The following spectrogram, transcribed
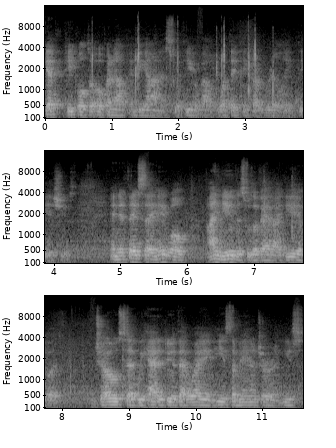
get people to open up and be honest with you about what they think are really the issues. And if they say, hey, well, I knew this was a bad idea, but Joe said we had to do it that way, and he's the manager, and he's,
